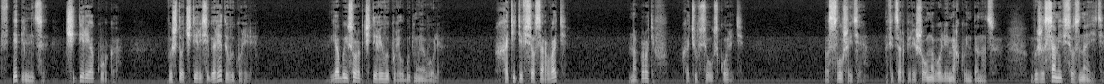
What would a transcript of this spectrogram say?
В пепельнице четыре окурка. Вы что, четыре сигареты выкурили? Я бы и сорок четыре выкурил, будь моя воля. Хотите все сорвать? Напротив, хочу все ускорить. Послушайте, офицер перешел на более мягкую интонацию. Вы же сами все знаете.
